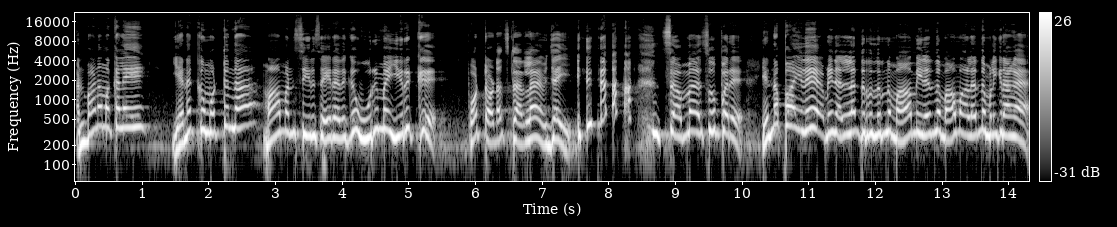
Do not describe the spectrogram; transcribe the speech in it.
அன்பான மக்களே எனக்கு மட்டும்தான் மாமன் சீர் செய்கிறதுக்கு உரிமை இருக்குது போட்டு உடச்சிட்டார்ல விஜய். செம்ம சூப்பரு. என்னப்பா இது? அப்படின்னு எல்லாம் திரு திருன்னு மாமியிலேருந்து மாமாலேருந்து முழிக்கிறாங்க.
